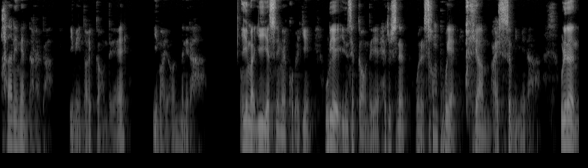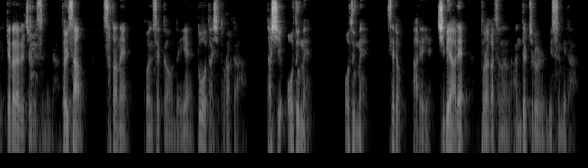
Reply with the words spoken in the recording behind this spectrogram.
하나님의 나라가 이미 너희 가운데에 임하였느니라. 이 예수님의 고백이 우리의 인생 가운데에 해주시는 오늘 선포의 귀한 말씀입니다. 우리는 깨달아야 될 줄 믿습니다. 더 이상 사단의 권세 가운데에 또 다시 돌아가 다시 어둠의 어둠의 세력 아래에 지배 아래 돌아가서는 안 될 줄을 믿습니다.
